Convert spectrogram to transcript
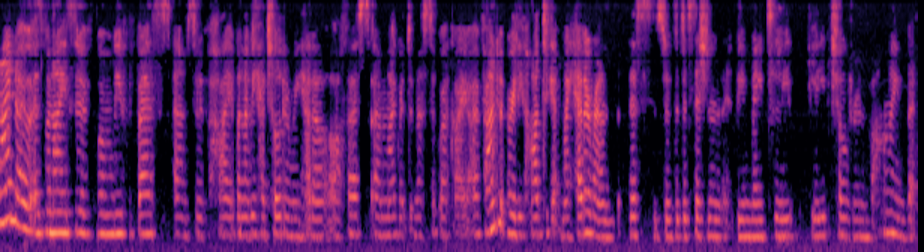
And I know as when I sort of when we first um, sort of hired when we had children, we had our, our first um, migrant domestic work. I, I, found it really hard to get my head around this sort of the decision that had been made to leave leave children behind, but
